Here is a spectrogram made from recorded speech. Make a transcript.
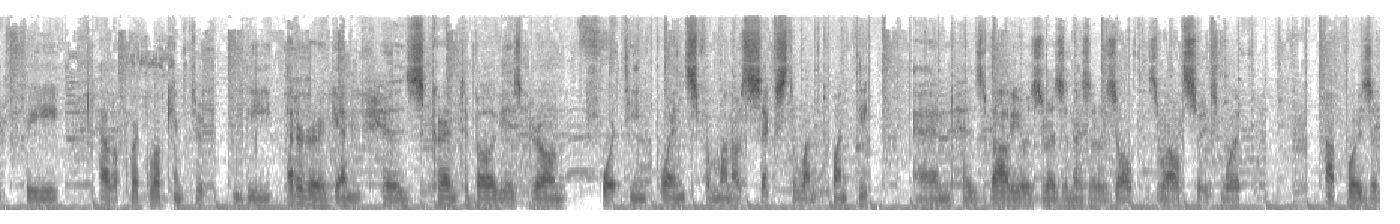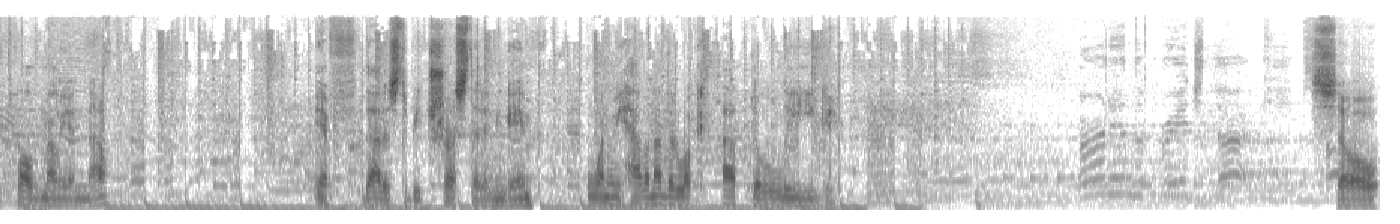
if we have a quick look into the editor again, his current ability has grown 14 points from 106 to 120 and his value has risen as a result as well so he's worth upwards of 12 million now. If that is to be trusted in game. When we have another look at the league. So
